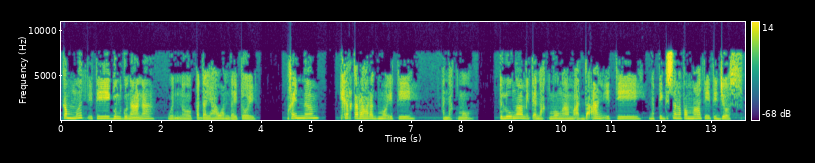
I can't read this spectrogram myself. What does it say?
kamot iti gungunana, wenno padayawam daytoy. Makainam, ikarkararag mo iti anak mo. Tulungam iti anak mo nga maaddaan iti napigsa nga pamati iti Diyos.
